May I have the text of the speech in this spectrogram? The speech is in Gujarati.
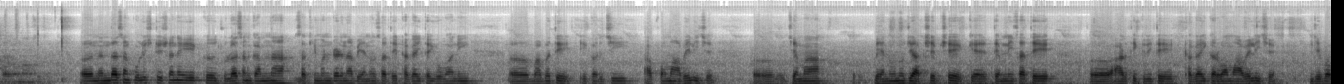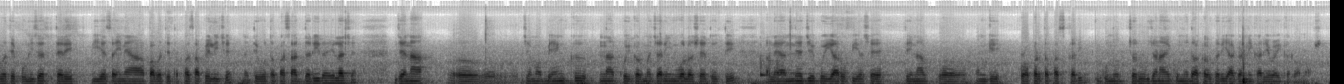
નંદાસણ પોલીસ સ્ટેશને એક જુલાસણ ગામના સખી મંડળના બહેનો સાથે ઠગાઈ થઈ હોવાની બાબતે એક અરજી આપવામાં આવેલી છે. જેમાં બહેનોનો જે આક્ષેપ છે કે તેમની સાથે આર્થિક રીતે ઠગાઈ કરવામાં આવેલી છે, જે બાબતે પોલીસે અત્યારે પીએસઆઈને આ બાબતે તપાસ આપેલી છે અને તેઓ તપાસ હાથ ધરી રહેલા છે. જેના જેમાં બેંકના કોઈ કર્મચારી ઇન્વોલ્વ હશે તો તે અને અન્ય જે કોઈ આરોપી હશે તેના અંગે પ્રોપર તપાસ કરી, ગુનો જરૂર જણાય, ગુનો દાખલ કરી આગળની કાર્યવાહી કરવામાં આવશે.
